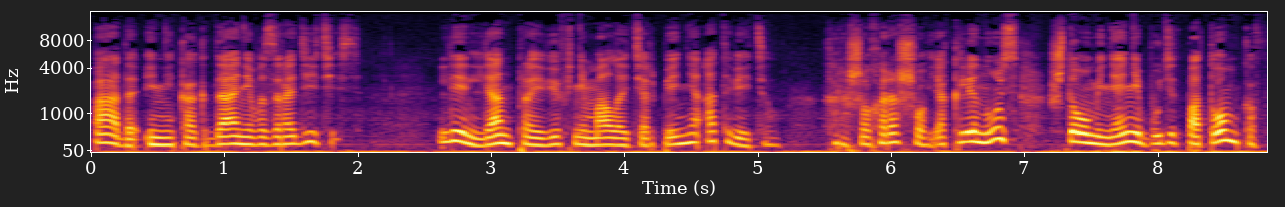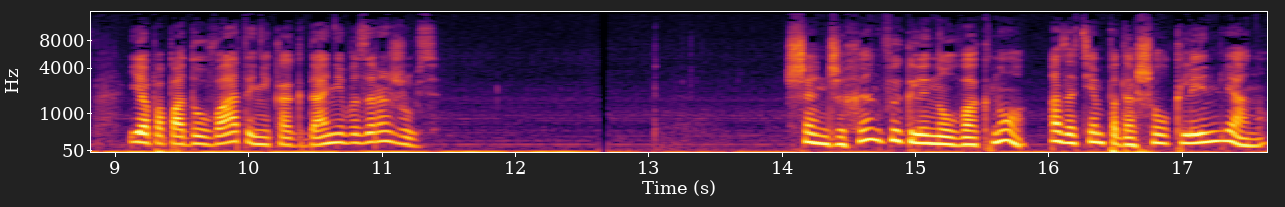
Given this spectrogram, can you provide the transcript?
ада и никогда не возродитесь. Лин Лян, проявив немалое терпение, ответил. «Хорошо, хорошо, я клянусь, что у меня не будет потомков. Я попаду в ад и никогда не возрожусь». Шэн Джихэн выглянул в окно, а затем подошел к Лин Ляну.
